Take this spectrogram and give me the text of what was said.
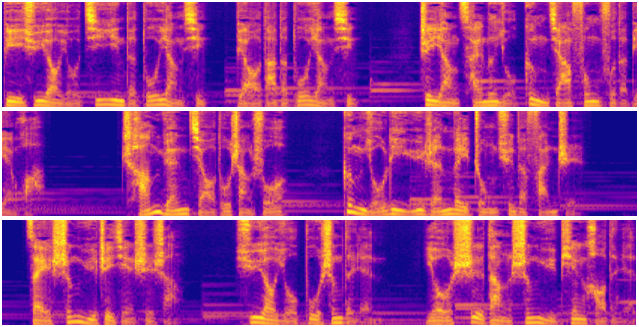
必须要有基因的多样性。表达的多样性，这样才能有更加丰富的变化。长远角度上说，更有利于人类种群的繁殖。在生育这件事上，需要有不生的人，有适当生育偏好的人，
